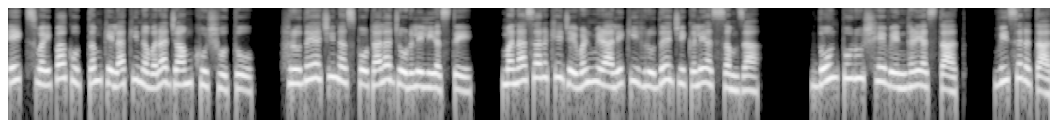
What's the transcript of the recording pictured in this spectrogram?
एक स्वयंपाक उत्तम केला की नवरा जाम खुश होतो. हृदयाची नसपोटाला जोडलेली असते. मनासारखे जेवण मिळाले की हृदय जिंकले अस समजा. दोन पुरुष हे वेंधळे असतात विसरतात.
